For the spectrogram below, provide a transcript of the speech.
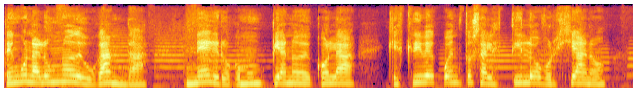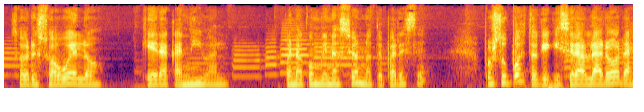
Tengo un alumno de Uganda, negro como un piano de cola, que escribe cuentos al estilo borgiano sobre su abuelo, que era caníbal. Buena combinación, ¿no te parece? Por supuesto que quisiera hablar horas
